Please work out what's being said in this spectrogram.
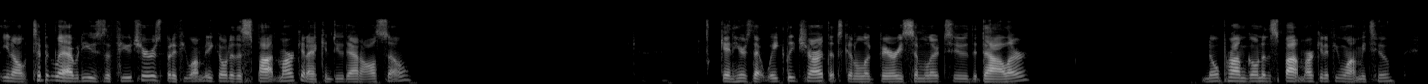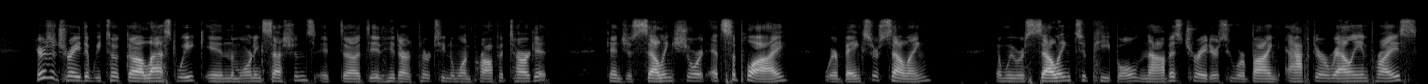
you know, typically I would use the futures, but if you want me to go to the spot market, I can do that also. Again, here's that weekly chart that's going to look very similar to the dollar. No problem going to the spot market if you want me to. Here's a trade that we took uh, last week in the morning sessions. It uh, did hit our 13 to 1 profit target. Again, just selling short at supply where banks are selling. And we were selling to people, novice traders, who were buying after a rally in price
